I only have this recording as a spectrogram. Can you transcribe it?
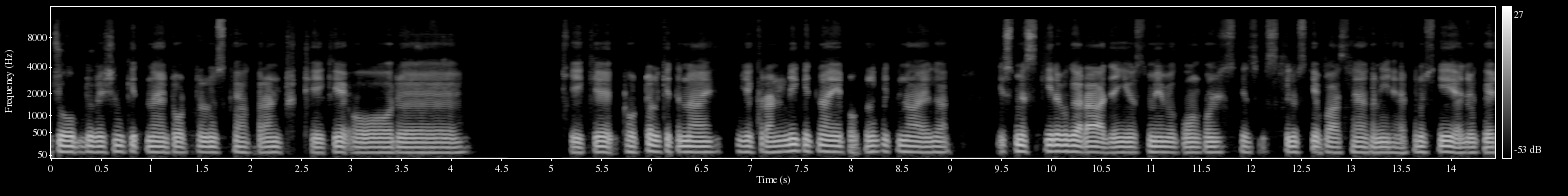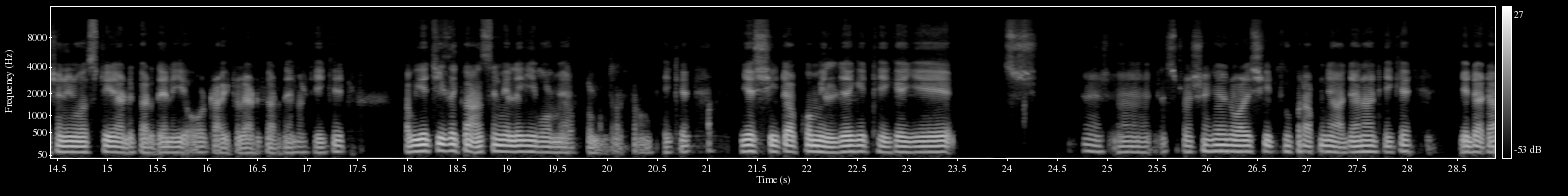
जॉब ड्यूरेशन कितना है टोटल उसका, करंट, ठीक है, और ठीक है टोटल कितना है? ये करंटली कितना है? ये टोटल कितना आएगा? इसमें स्किल वगैरह आ जाएँगे उसमें में कौन कौन सी स्किल उसके पास है, अगर नहीं है, फिर उसकी एजुकेशन यूनिवर्सिटी ऐड कर देनी और टाइटल ऐड कर देना, ठीक है? अब ये चीज़ें कहाँ से मिलेगी वो मैं आपको बताता हूँ, ठीक है? ये शीट आपको मिल जाएगी, ठीक है? ये इंस्ट्रक्शन वाली शीट के ऊपर आपने आ जाना, ठीक है? ये डाटा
